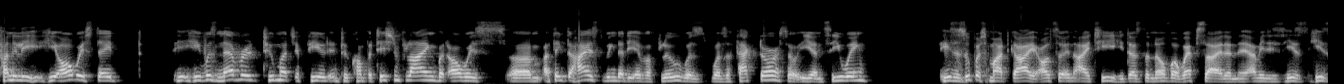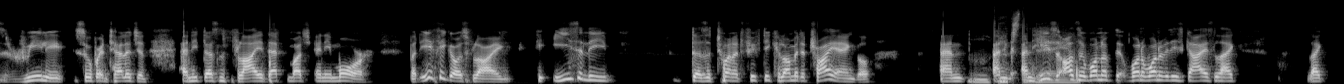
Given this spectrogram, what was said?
funnily he always stayed he, he, was never too much appealed into competition flying but always um, i think the highest wing that he ever flew was was a factor so enc wing. He's a super smart guy also in it he does the nova website and i mean he's he's, he's really super intelligent and he doesn't fly that much anymore. But if he goes flying he easily does a 250 kilometer triangle. And mm, and and he's also one of the one one of these guys like like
